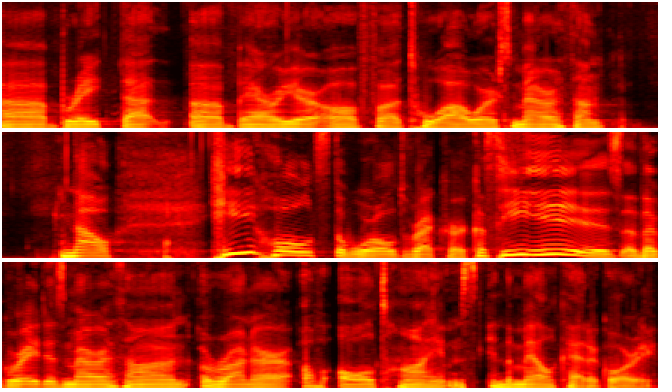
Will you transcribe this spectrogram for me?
uh, break that uh, barrier of uh, two hours marathon. Now, he holds the world record because he is the greatest marathon runner of all times in the male category.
